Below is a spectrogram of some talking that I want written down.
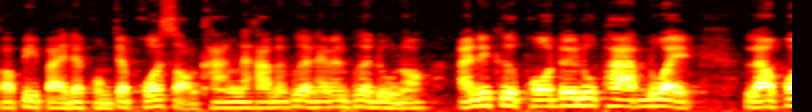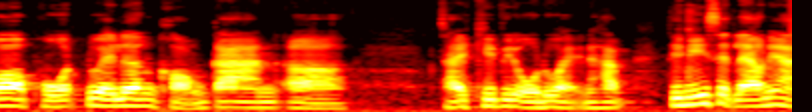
Copy ไปเดี๋ยวผมจะโพสต์สองครั้งนะครับเพื่อนๆให้เพื่อนๆดูเนาะอันนี้คือโพสต์ด้วยรูปภาพด้วย แล้วก็โพสต์ด้วยเรื่องของการใช้คลิปวิดีโอด้วยนะครับ ทีนี้เสร็จแล้วเนี่ย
